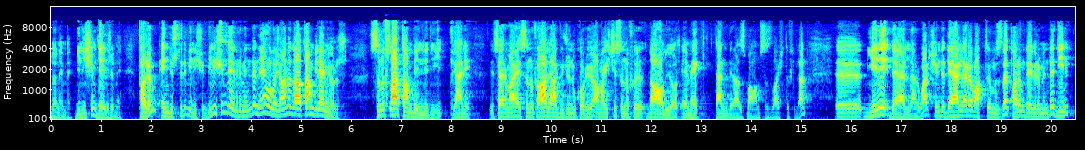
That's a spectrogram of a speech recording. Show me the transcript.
dönemi, bilişim devrimi. Tarım, endüstri, bilişim. Bilişim devriminde ne olacağını daha tam bilemiyoruz. Sınıflar tam belli değil. Yani sermaye sınıfı hala gücünü koruyor ama işçi sınıfı dağılıyor. Emekten biraz bağımsızlaştı filan. Ee, yeni değerler var. Şimdi değerlere baktığımızda tarım devriminde din,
